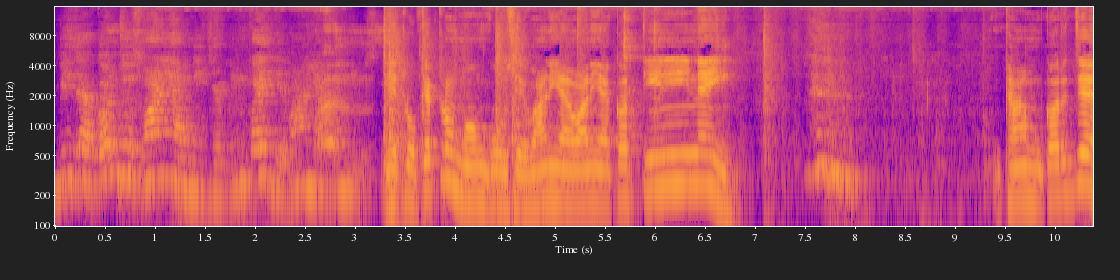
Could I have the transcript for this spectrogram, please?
બીજા કંજૂસ વાણિયાઓની જેમ હું કહી દે વાણિયા એટલું કેટલું મોંઘું છે વાણિયા વાણિયા કરતી નહીં. કામ કરજે.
